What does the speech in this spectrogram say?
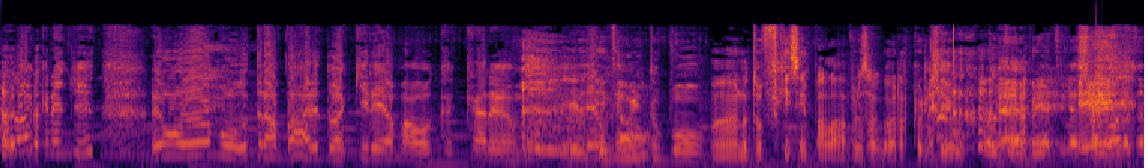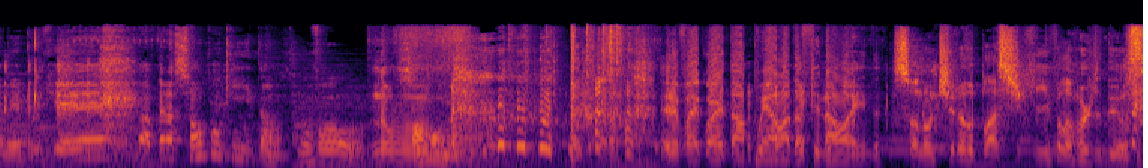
Eu não acredito! Eu amo o trabalho do Akira Yamaoka, caramba! Ele é Então. muito bom. Mano, eu tô, fiquei sem palavras agora, porque eu, Eu comprei a trilha sonora também porque. Ah, pera só um pouquinho então. Não vou. Não Só um momento. Ele vai guardar a punhalada final ainda. Só não tira do plastiquinho, pelo amor de Deus.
